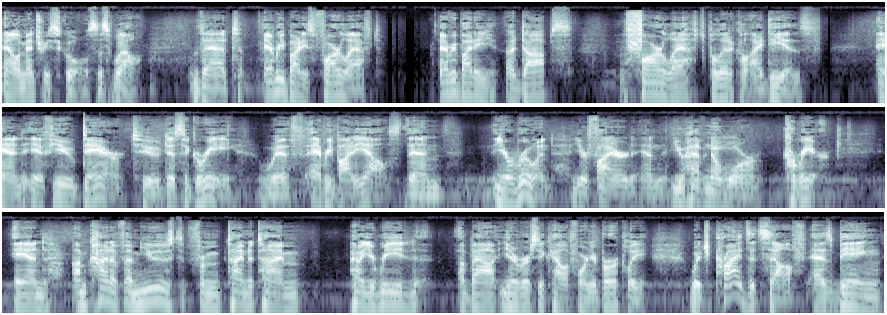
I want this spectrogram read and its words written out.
elementary schools as well. That everybody's far left. Everybody adopts far left political ideas and if you dare to disagree with everybody else, then you're ruined, you're fired, and you have no more career. And I'm kind of amused from time to time how you read about University of California, Berkeley, which prides itself as being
